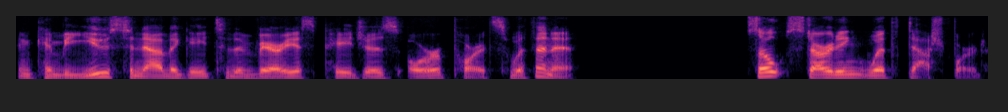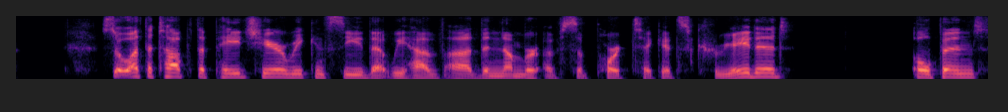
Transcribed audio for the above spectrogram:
and can be used to navigate to the various pages or reports within it. So starting with dashboard. So at the top of the page here, we can see that we have uh, the number of support tickets created, opened,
